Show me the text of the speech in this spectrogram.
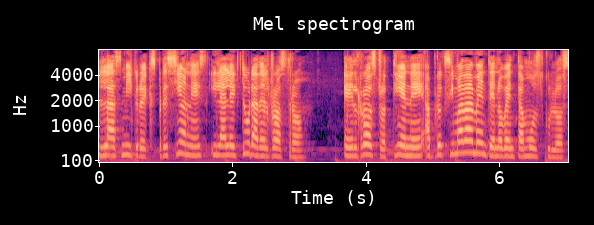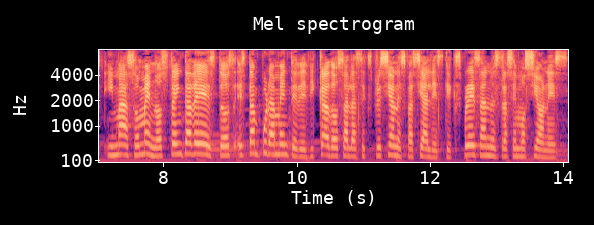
las microexpresiones y la lectura del rostro. El rostro tiene aproximadamente 90 músculos y más o menos 30 de estos están puramente dedicados a las expresiones faciales que expresan nuestras emociones.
